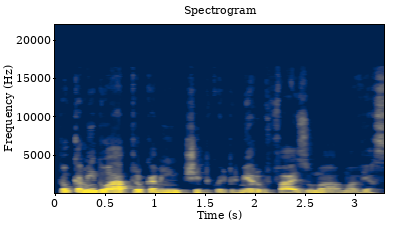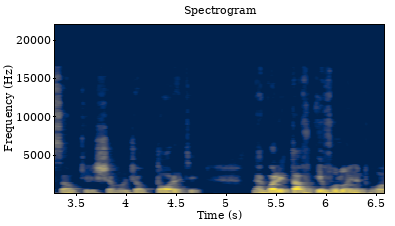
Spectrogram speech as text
Então, o caminho do Aptron é o caminho típico. Ele primeiro faz uma, uma versão que eles chamam de Authority, agora ele está evoluindo para uma,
